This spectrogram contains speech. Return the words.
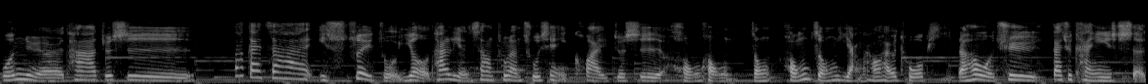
我女儿她就是大概在一岁左右，他脸上突然出现一块就是红红肿红肿痒，然后还会脱皮，然后我去带去看医生。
